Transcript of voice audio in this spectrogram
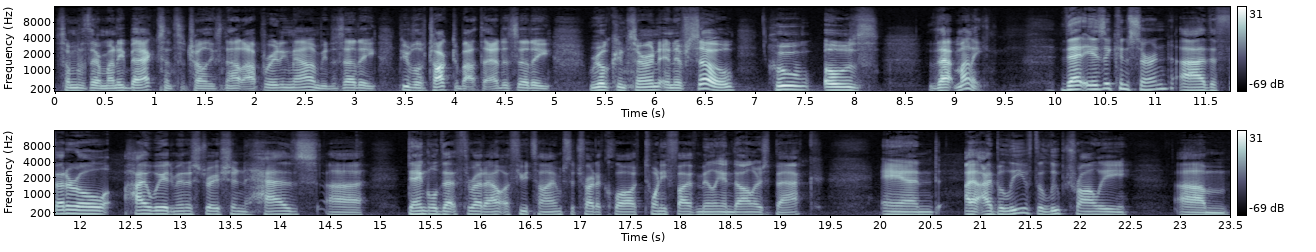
some of their money back since the trolley's not operating now? I mean, is that a people have talked about that? Is that a real concern? And if so, who owes that money? That is a concern. Uh, the Federal Highway Administration has uh, dangled that threat out a few times to try to claw $25 million back. And I, I believe the Loop Trolley um,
